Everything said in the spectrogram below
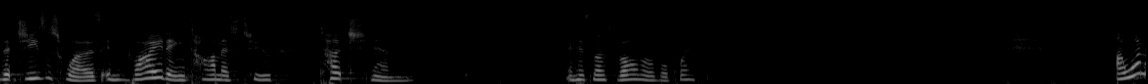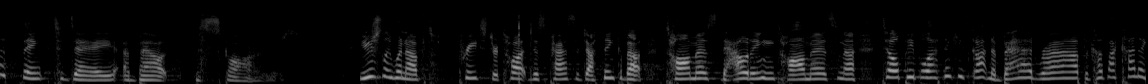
that jesus was inviting thomas to touch him in his most vulnerable places. I want to think today about the scars. Usually, when I've t- preached or taught this passage, I think about Thomas, doubting Thomas, and I tell people I think he's gotten a bad rap because I kind of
